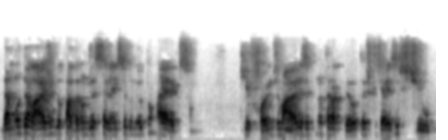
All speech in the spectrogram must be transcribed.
da modelagem do padrão de excelência do Milton Erickson, que foi um dos maiores hipnoterapeutas que já existiu.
